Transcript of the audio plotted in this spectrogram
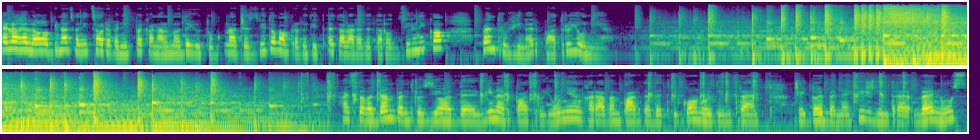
Hello, hello! Bine ați venit sau revenit pe canalul meu de YouTube. În acest video v-am pregătit etalarea de tarot zilnică pentru vineri 4 iunie. Hai să vedem pentru ziua de vineri 4 iunie, în care avem parte de trigonul dintre cei doi benefici, dintre Venus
